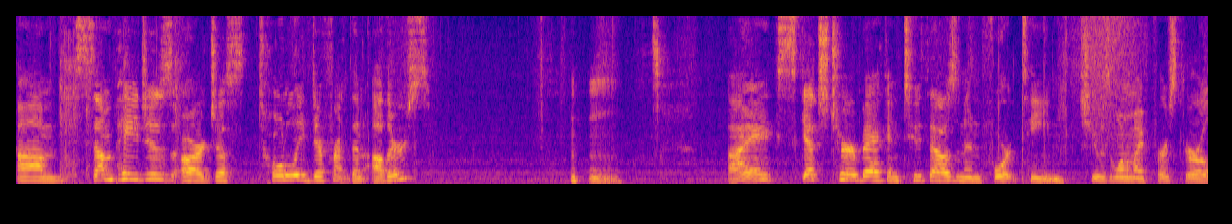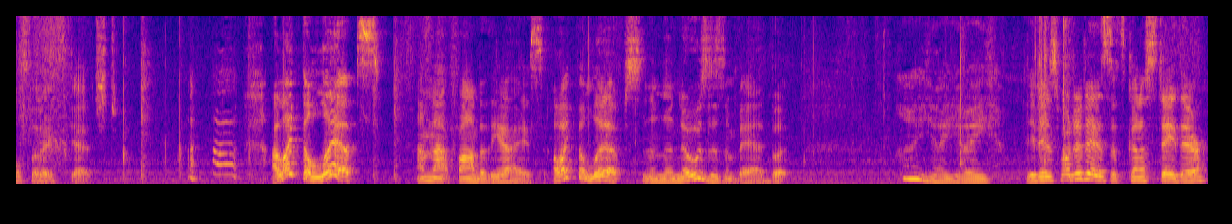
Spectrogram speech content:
Um, some pages are just totally different than others. I sketched her back in 2014. She was one of my first girls that I sketched. I like the lips. I'm not fond of the eyes. I like the lips, and the nose isn't bad, but ay, ay, ay. it is what it is. It's going to stay there.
